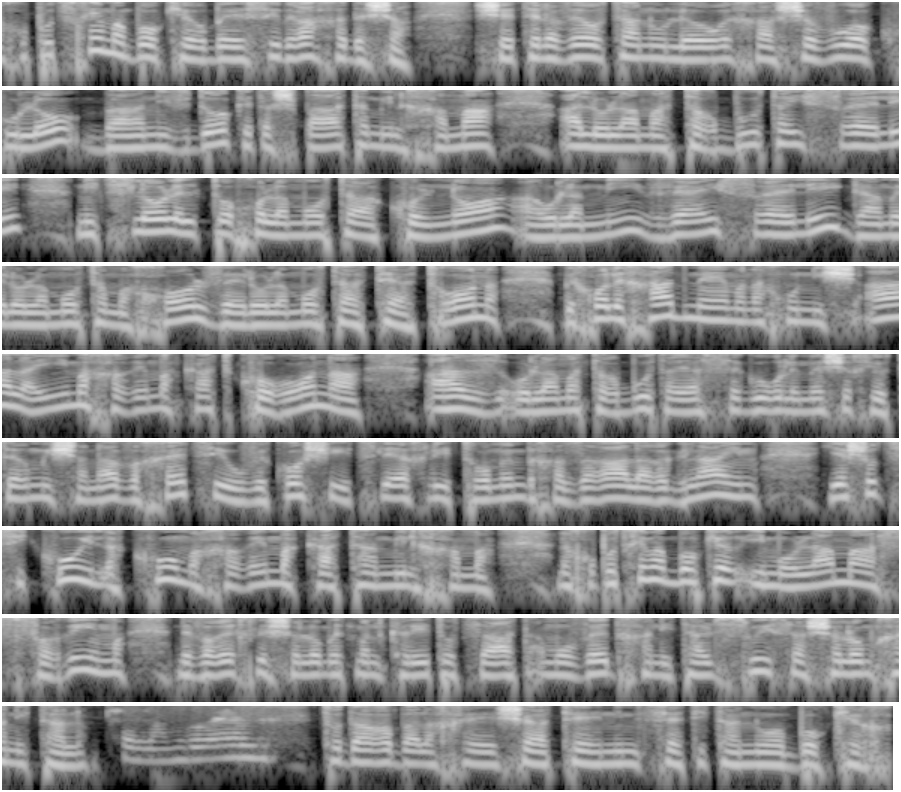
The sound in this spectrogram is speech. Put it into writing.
אנחנו פוצחים הבוקר בסדרה חדשה שתלווה אותנו לאורך השבוע כולו, בה נבדוק את השפעת המלחמה על עולם התרבות הישראלי, נצלול אל תוך עולמות הקולנוע העולמי והישראלי, גם אל עולמות המחול ואל עולמות התיאטרון. בכל אחד מהם אנחנו נשאל האם אחרי מכת קורונה, אז עולם התרבות היה סגור למשך יותר משנה וחצי ובקושי הצליח להתרומם בחזרה על הרגליים, יש עוד סיכוי לקום אחרי מכת המלחמה. אנחנו אנחנו פותחים הבוקר עם עולם הספרים. נברך לשלום את מנכ"לית הוצאת עם עובד חניטל סוויסה. שלום חניטל. שלום גואל. תודה רבה לך אה, שאת אה, נמצאת איתנו הבוקר.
